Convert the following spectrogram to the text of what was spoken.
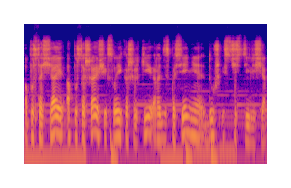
опустошая, опустошающих свои кошельки ради спасения душ из чистилища.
